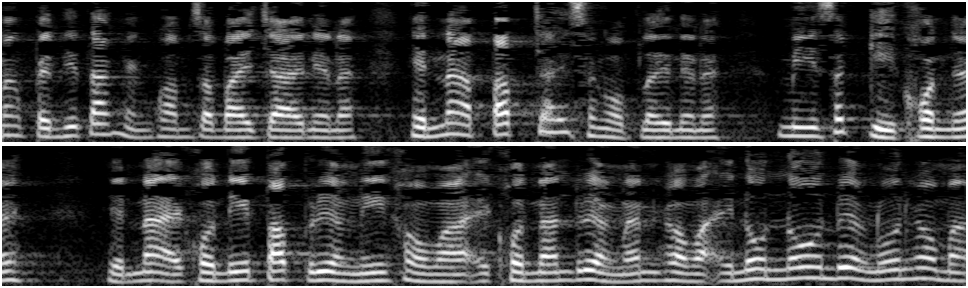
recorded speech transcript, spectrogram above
มั่งเป็นที่ตั้งแห่งความสบายใจเนี่ยนะเห็นหน้าปั๊บใจสงบเลยเนี่ยนะมีสักกี่คนเนี่ยเห็นหน้าไอ้คนนี้ปั๊บเรื่องนี้เข้ามาไอ้คนนั้นเรื่องนั้นเข้ามาไอ้โน่นโน่นเรื่องโน้นเข้ามา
